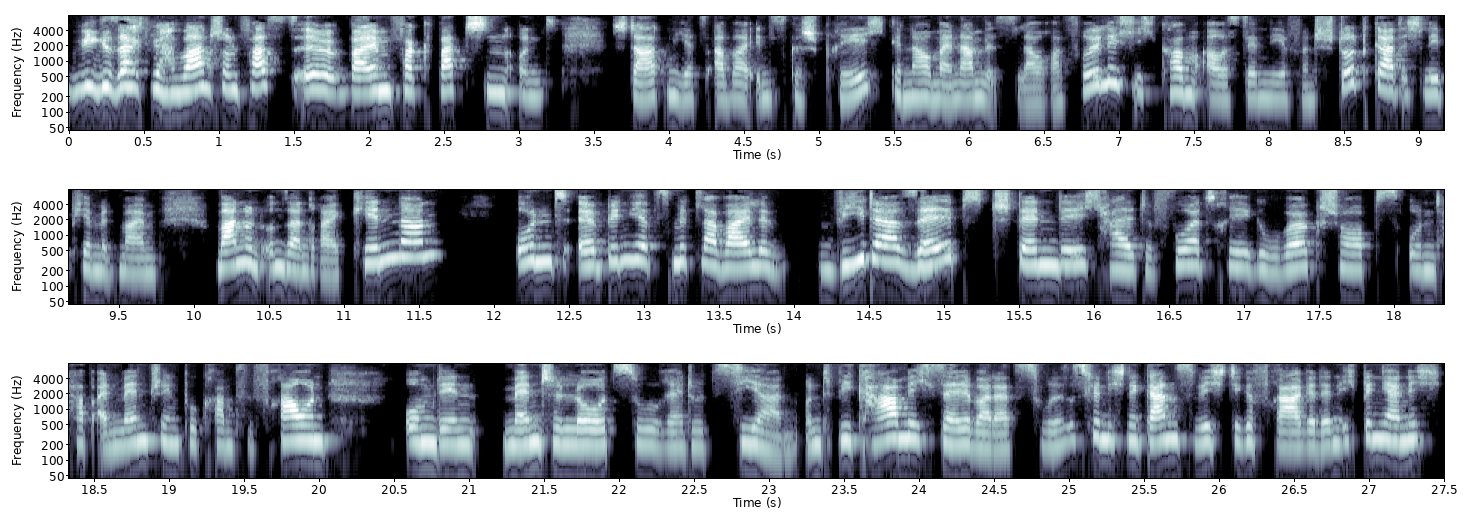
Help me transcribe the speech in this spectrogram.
Wie gesagt, wir waren schon fast äh, beim Verquatschen und starten jetzt aber ins Gespräch. Genau, mein Name ist Laura Fröhlich. Ich komme aus der Nähe von Stuttgart. Ich lebe hier mit meinem Mann und unseren drei Kindern und äh, bin jetzt mittlerweile wieder selbstständig, halte Vorträge, Workshops und habe ein Mentoring-Programm für Frauen, um den Mental Load zu reduzieren. Und wie kam ich selber dazu? Das ist, finde ich, eine ganz wichtige Frage, denn ich bin ja nicht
